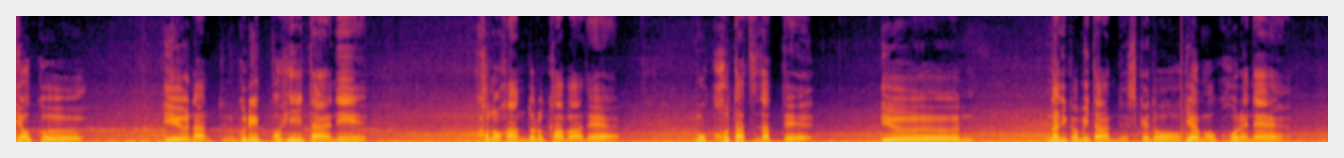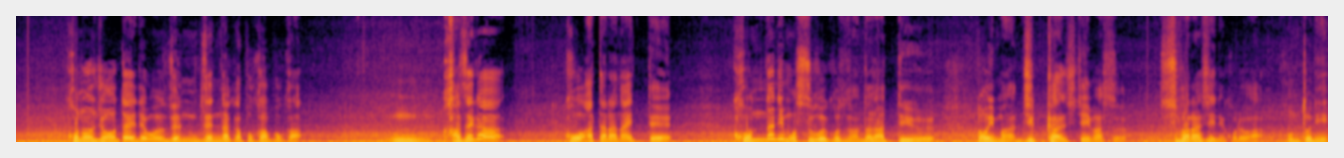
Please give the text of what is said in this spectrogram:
よく言うなんていうのグリップヒーターにこのハンドルカバーでもうこたつだっていう何か見たんですけどいやもうこれねこの状態でも全然中ポカポカ。うん。風がこう当たらないってこんなにもすごいことなんだなっていうのを今実感しています。素晴らしいねこれは。本当に。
